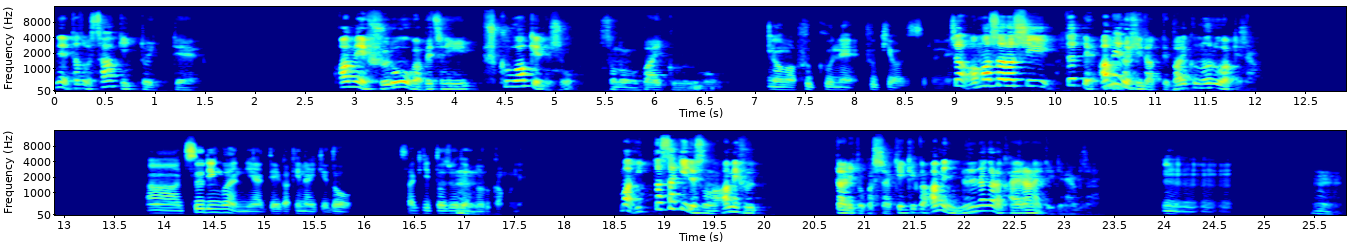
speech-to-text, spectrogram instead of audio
ね例えばサーキット行って雨降ろうが別に吹くわけでしょ？そのバイクを。まあまあ服ね。吹きはするね。じゃあ雨さらしだって雨の日だってバイク乗るわけじゃんあーツーリングには出かけないけどサーキット場では乗るかもね、まあ行った先でその雨降ったりとかしたら結局雨に濡れながら帰らないといけないわけじゃうん、うんうんうん。ないうん。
